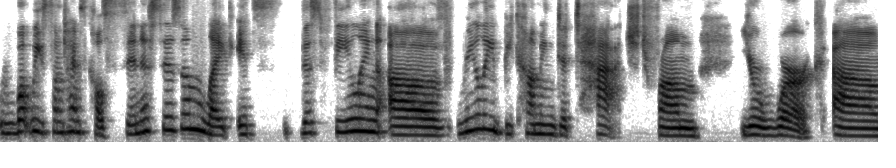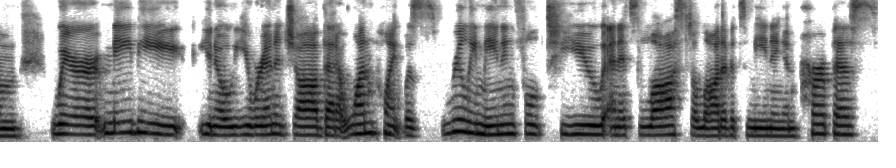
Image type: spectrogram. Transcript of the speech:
what we sometimes call cynicism like it's this feeling of really becoming detached from your work um, where maybe you know you were in a job that at one point was really meaningful to you and it's lost a lot of its meaning and purpose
